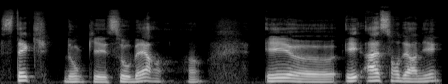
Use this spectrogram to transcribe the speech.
Steak, donc et Sauber, hein, et, et As en dernier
